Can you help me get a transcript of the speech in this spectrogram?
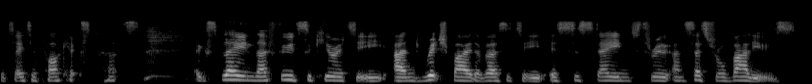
potato park experts explain their food security and rich biodiversity is sustained through ancestral values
